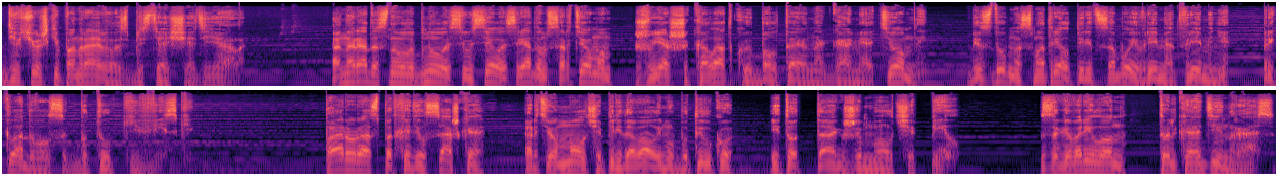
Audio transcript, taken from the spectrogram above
Девчушке понравилось блестящее одеяло. Она радостно улыбнулась и уселась рядом с Артемом, жуя шоколадку и болтая ногами о темный, бездумно смотрел перед собой и время от времени прикладывался к бутылке виски. Пару раз подходил Сашка, Артем молча передавал ему бутылку, и тот также молча пил. Заговорил он только один раз.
